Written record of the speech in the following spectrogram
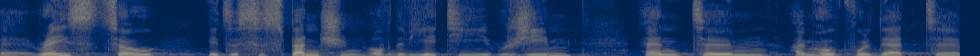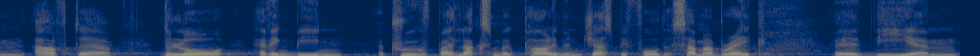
uh, raised. So it's a suspension of the VAT regime. And um, I'm hopeful that um, after the law having been approved by Luxembourg Parliament just before the summer break, uh, the um,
